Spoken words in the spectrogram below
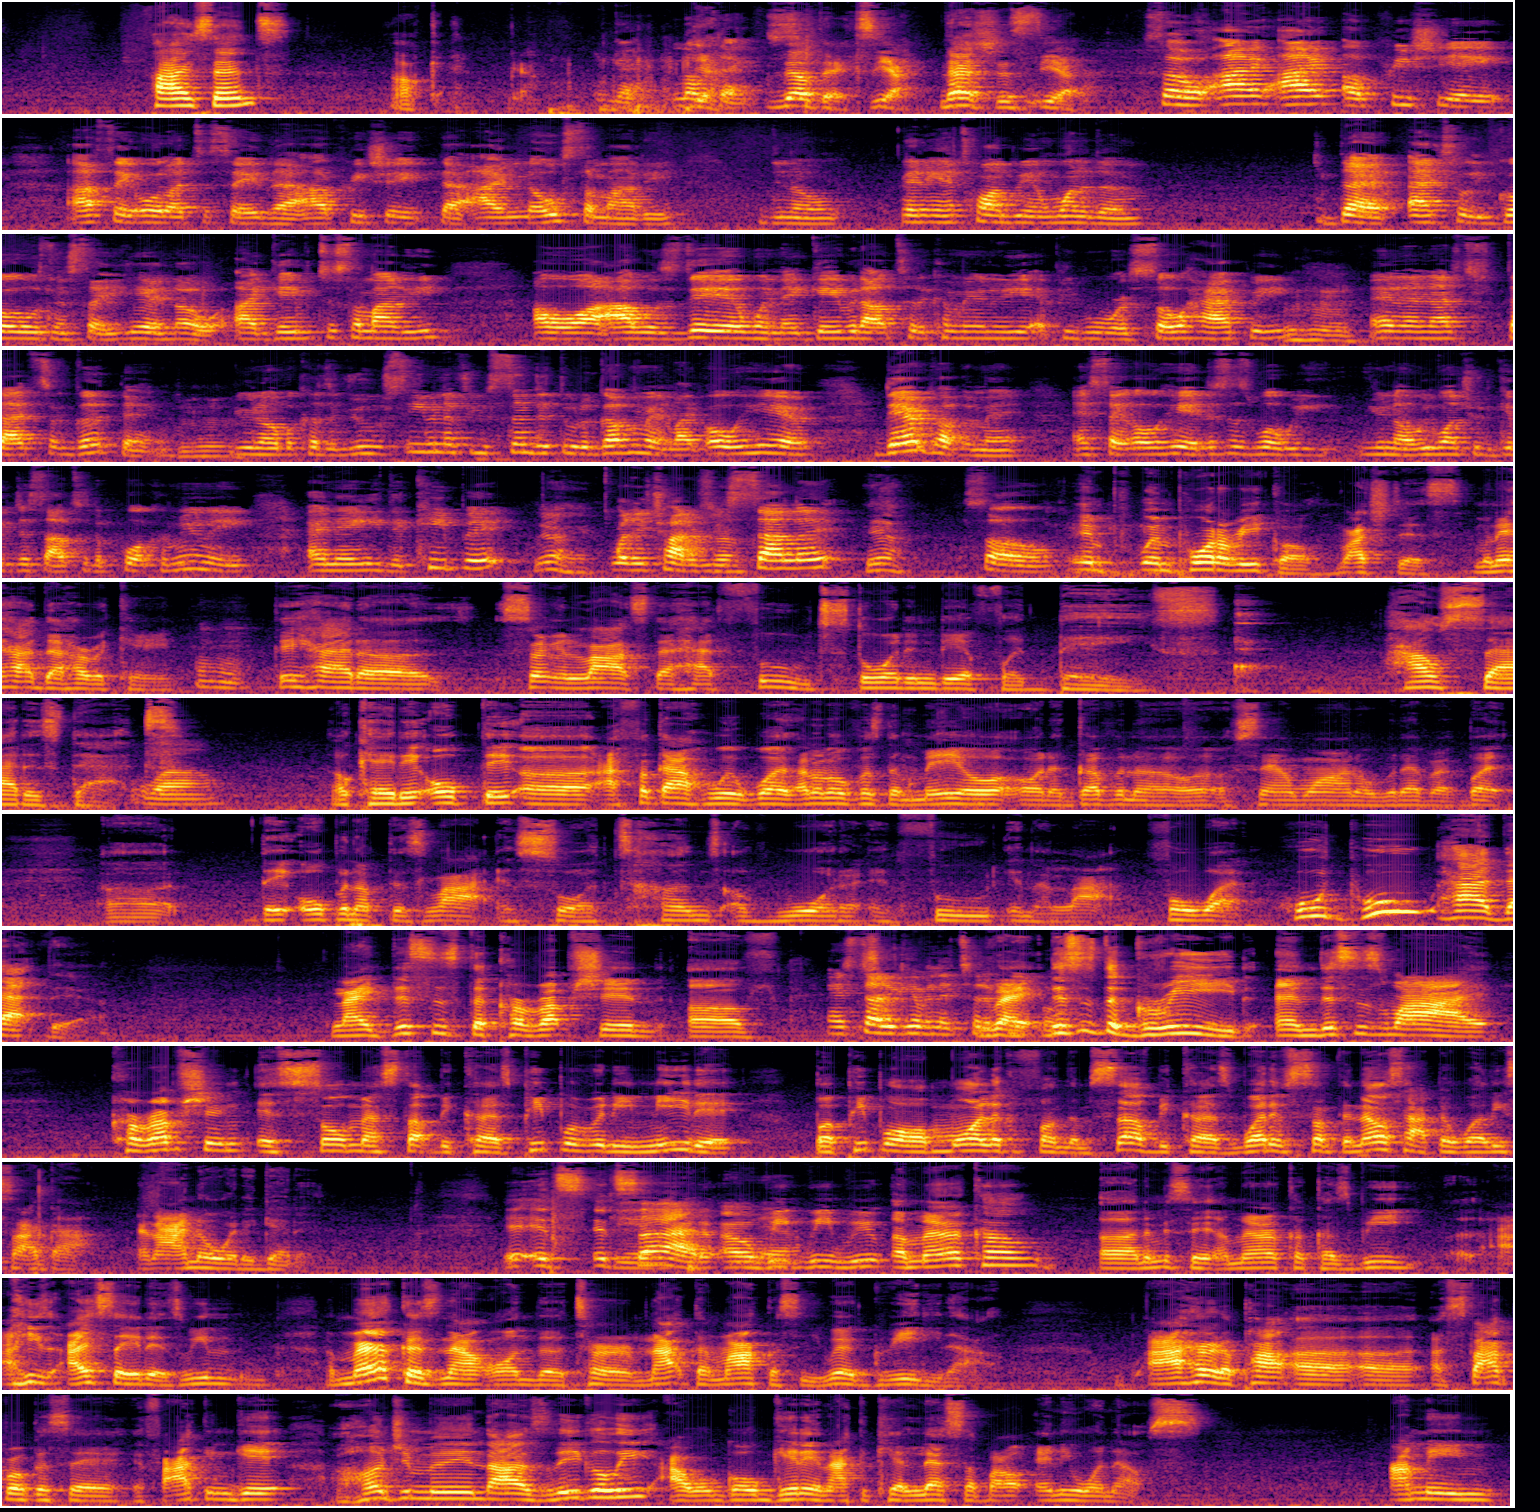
five cents, okay, yeah, Okay, no yeah. thanks. no thanks. Yeah, that's just yeah, So I I appreciate. I say all that to say that I appreciate that I know somebody, you know, and Antoine being one of them, that actually goes and say, yeah, no, I gave it to somebody, or I was there when they gave it out to the community, and people were so happy, Mhm. and then that's that's a good thing, Mhm. you know, because if you even if you send it through the government, like oh here, their government, and say oh here, this is what we, you know, we want you to give this out to the poor community, and they either keep it yeah, or they try to Sure. resell it. yeah. So In, in Puerto Rico, watch this. When they had that hurricane, Mhm. they had uh, certain lots that had food stored in there for days. How sad is that? wow. Okay, they op- they uh I forgot who it was. I don't know if it was the mayor or the governor of San Juan or whatever, but uh they opened up this lot and saw tons of water and food in the lot. For what? Who who had that there? Like this is the corruption of Instead of giving it to the right. people. This is the greed, and this is why corruption is so messed up because people really need it, but people are more looking for themselves because what if something else happened? Well, at least I got, and I know where to get it. It- It's it's Yeah. sad. Uh, Yeah. we, we we America. Uh, let me say America because we. I, I say this. We America is now on the term not democracy. We're greedy now. I heard a po- uh, uh, a stockbroker say, if I can get a hundred million dollars legally, I will go get it, and I could care less about anyone else. I mean,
